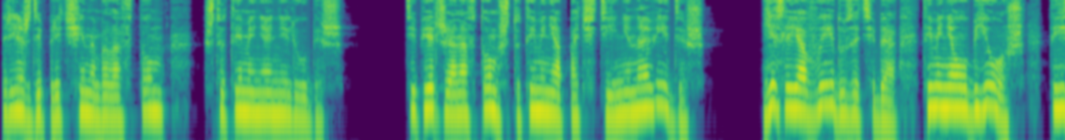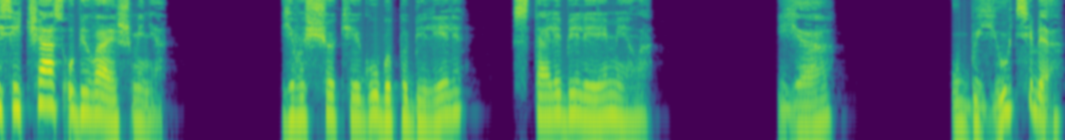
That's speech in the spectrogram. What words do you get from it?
«Прежде причина была в том, что ты меня не любишь. Теперь же она в том, что ты меня почти ненавидишь. Если я выйду за тебя, ты меня убьешь, ты и сейчас убиваешь меня. Его щеки и губы побелели, стали белее мела. «Я убью тебя?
